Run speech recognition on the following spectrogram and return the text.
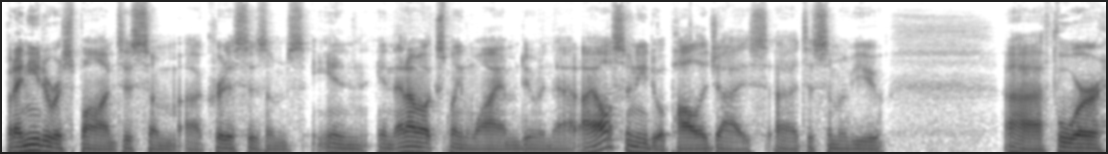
but I need to respond to some uh, criticisms in, in, and I'll explain why I'm doing that. I also need to apologize uh, to some of you uh, for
